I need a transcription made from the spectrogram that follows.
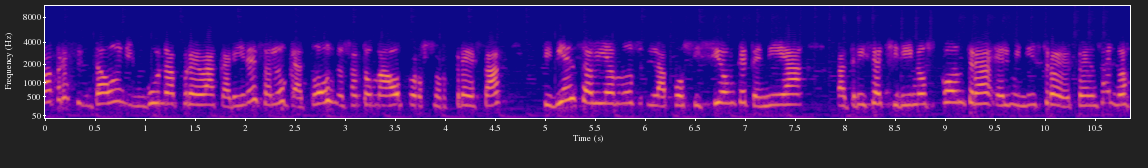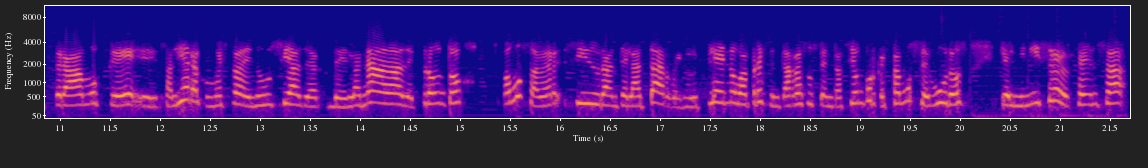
no ha presentado ninguna prueba, Karina, es algo que a todos nos ha tomado por sorpresa. Si bien sabíamos la posición que tenía Patricia Chirinos contra el ministro de Defensa, no esperábamos que eh, saliera con esta denuncia de, la nada, de pronto, Vamos a ver si durante la tarde en el Pleno va a presentar la sustentación porque estamos seguros que el ministro de Defensa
